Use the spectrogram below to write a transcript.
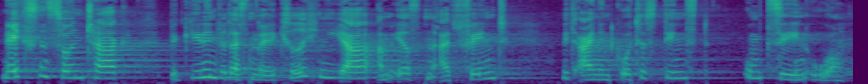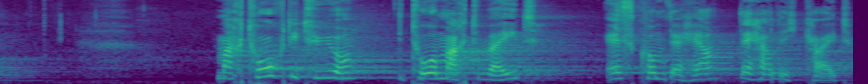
Nächsten Sonntag beginnen wir das neue Kirchenjahr am ersten Advent mit einem Gottesdienst um 10 Uhr. Macht hoch die Tür, die Tor macht weit, es kommt der Herr der Herrlichkeit.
